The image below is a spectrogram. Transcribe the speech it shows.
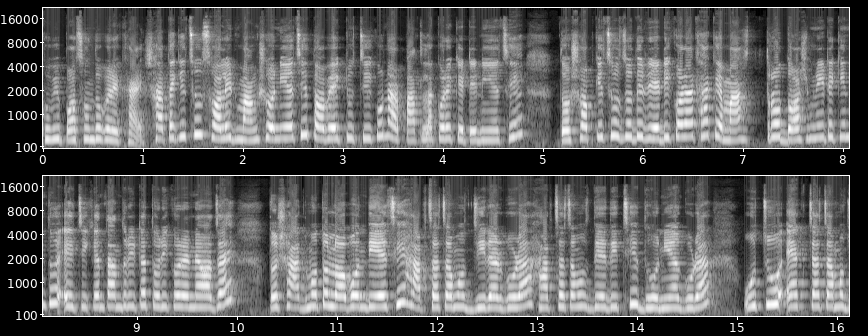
খুবই পছন্দ করে খায়। সাথে কিছু সলিড মাংস নিয়েছি, তবে একটু চিকুন আর পাতলা করে কেটে নিয়েছি। তো সব কিছু যদি রেডি করা থাকে, মাত্র দশ মিনিটে কিন্তু এই চিকেন তান্দুরিটা তৈরি করে নেওয়া যায়। তো স্বাদ মতো লবণ দিয়েছি, হাফ চা চামচ জিরার গুঁড়া, হাফ চা চামচ দিয়ে দিচ্ছি ধনিয়া গুঁড়া, উঁচু এক চা চামচ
